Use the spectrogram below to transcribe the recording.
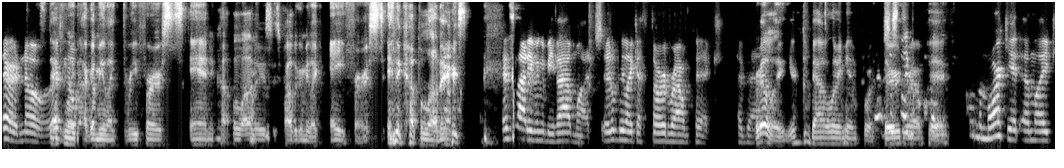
There, are no, it's definitely no. not gonna be like three firsts and a couple others. It's probably gonna be like a first and a couple others. It's not even gonna be that much. It'll be like a third round pick. I bet. Really, you're battling him for a third like round pick on the market, and like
